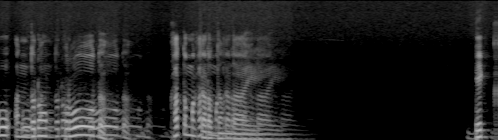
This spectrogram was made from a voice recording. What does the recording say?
ਉਹ ਅੰਦਰੋਂ ਕ੍ਰੋਧ ਖਤਮ ਕਰ ਦਿੰਦਾ ਹੈ। ਬਿਕ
